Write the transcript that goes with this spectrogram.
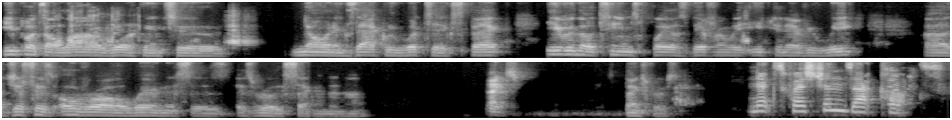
He puts a lot of work into knowing exactly what to expect, even though teams play us differently each and every week. Uh, just his overall awareness is is really second to none. Thanks. Thanks, Chris. Next question, Zach Cox.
